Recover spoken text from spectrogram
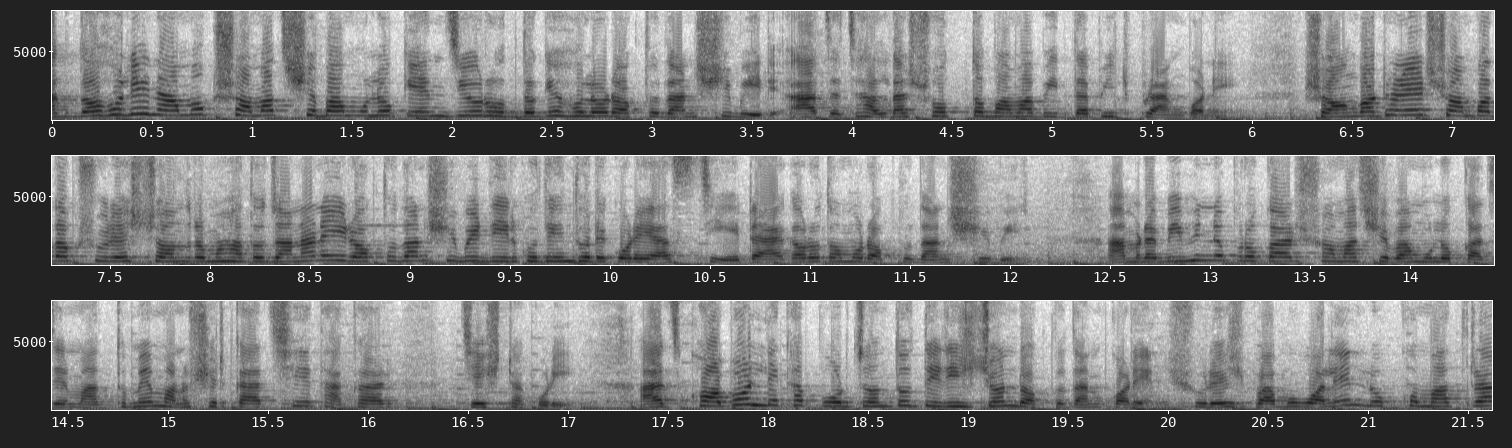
আগদহলি নামক সমাজসেবামূলক এনজিওর উদ্যোগে হলো রক্তদান শিবির। আজ ঝালদা সত্যভামা বিদ্যাপীঠ প্রাঙ্গণে। সংগঠনের সম্পাদক সুরেশ চন্দ্র মাহাতো জানান, এই রক্তদান শিবির দীর্ঘদিন ধরে করে আসছি। এটা এগারোতম রক্তদান শিবির। আমরা বিভিন্ন প্রকার সমাজসেবামূলক কাজের মাধ্যমে মানুষের কাছে থাকার চেষ্টা করি। আজ খবর লেখা পর্যন্ত তিরিশ জন রক্তদান করেন। সুরেশ বাবু বলেন, লক্ষ্যমাত্রা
